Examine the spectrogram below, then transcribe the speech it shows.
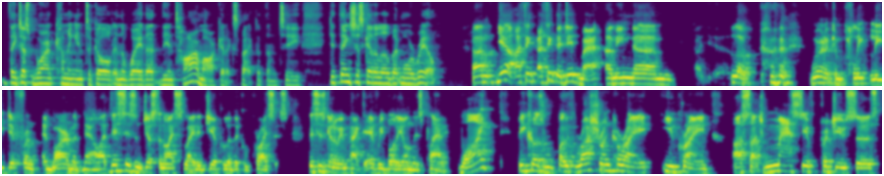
they just weren't coming into gold in the way that the entire market expected them to. Did things just get a little bit more real? Um, yeah, I think I think they did, Matt. I mean, um, look, we're in a completely different environment now. This isn't just an isolated geopolitical crisis. This is going to impact everybody on this planet. Why? Because both Russia and Ukraine are such massive producers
